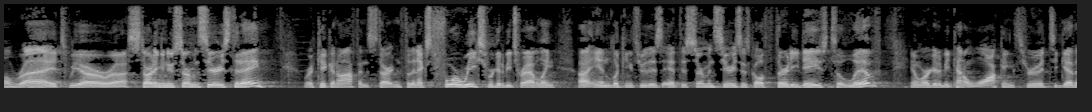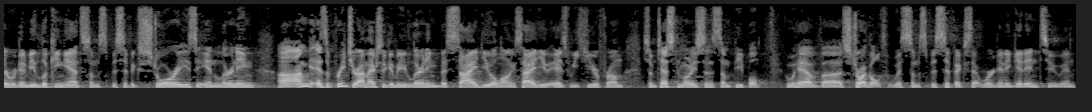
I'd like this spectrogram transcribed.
All right, we are uh, starting a new sermon series today. We're kicking off and starting for the next four weeks. We're going to be traveling uh, and looking through this at this sermon series. It's called 30 Days to Live, and we're going to be kind of walking through it together. We're going to be looking at some specific stories and learning. Uh, I'm, as a preacher, I'm actually going to be learning beside you, alongside you, as we hear from some testimonies and some people who have uh, struggled with some specifics that we're going to get into. And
